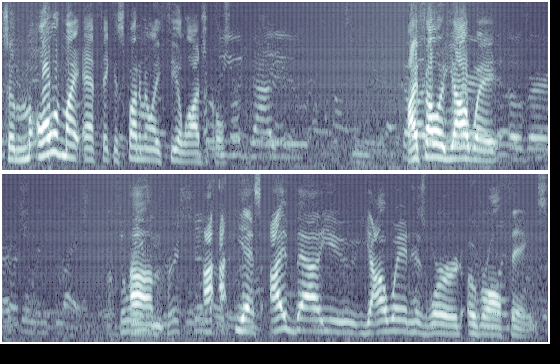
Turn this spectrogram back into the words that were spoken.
So m- all of my ethic is fundamentally theological. So you would value I follow Yahweh. word over a human's life. Um, I, I, yes, I value Yahweh and His Word over all things.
